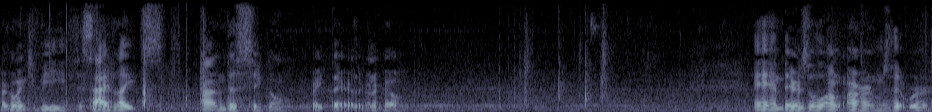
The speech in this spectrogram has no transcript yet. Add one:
are going to be the side lights on this signal right there. They're going to go. And there's the long arms that were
